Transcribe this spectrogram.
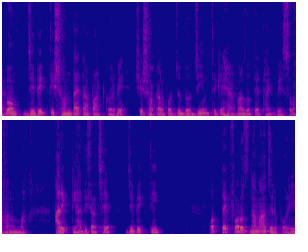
এবং যে ব্যক্তি সন্ধ্যায় তা পাঠ করবে, সে সকাল পর্যন্ত জিন থেকে হেফাজতে থাকবে। সোবাহান্লাহ আরেকটি হাদিস আছে, যে ব্যক্তি প্রত্যেক ফরজ নামাজের পরে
